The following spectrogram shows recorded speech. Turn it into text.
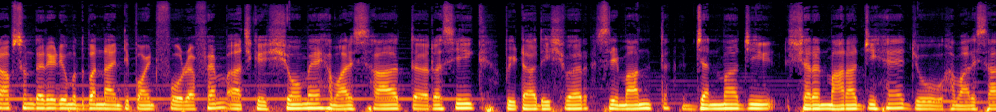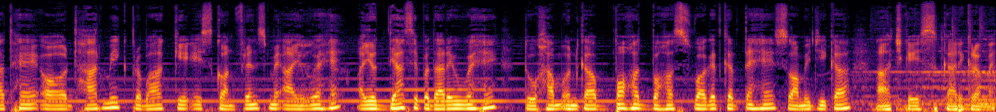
आप सुन रहे रेडियो मधुबन 90.4 एफएम। आज के शो में हमारे साथ रसिक, पीठाधीश्वर सीमांत जन्मा जी शरण महाराज जी हैं, जो हमारे साथ हैं और धार्मिक प्रभाग के इस कॉन्फ्रेंस में आए हुए हैं, अयोध्या से पधारे हुए हैं। तो हम उनका बहुत बहुत स्वागत करते हैं स्वामी जी का आज के इस कार्यक्रम में।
